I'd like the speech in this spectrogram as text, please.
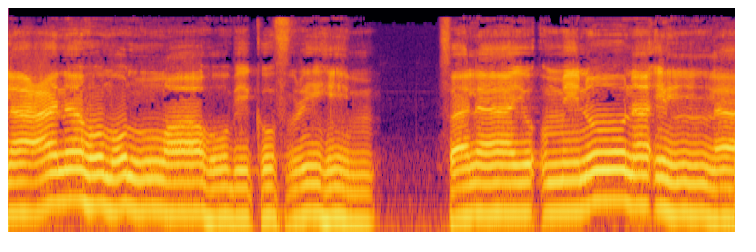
لعنهم الله بكفرهم. فلا يؤمنون إلا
